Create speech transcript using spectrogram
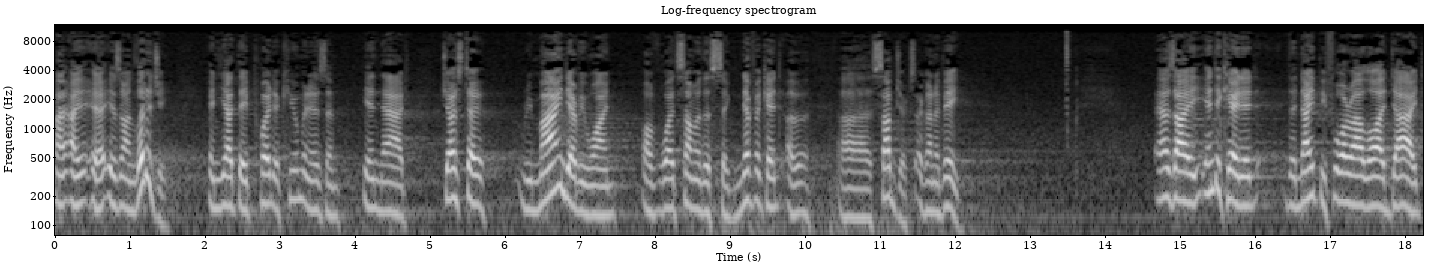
uh, uh, is on liturgy, and yet they put ecumenism in that just to remind everyone of what some of the significant uh, uh, subjects are going to be. As I indicated, the night before our Lord died,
